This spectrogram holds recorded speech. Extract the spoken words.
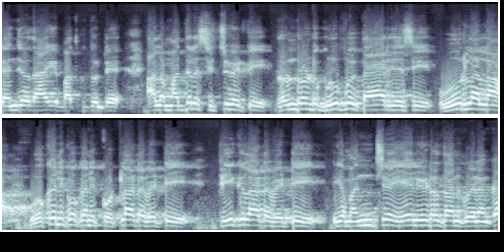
గంజో తాగి బతుకుతుంటే వాళ్ళ మధ్యలో స్విచ్ పెట్టి రెండు రెండు గ్రూపులు తయారు చేసి ఊర్లల్లా ఒకరికొకరిని కొట్లాట పెట్టి పీకులాట పెట్టి ఇక మంచిగా ఏ లీడర్ దానికి పోయినాక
